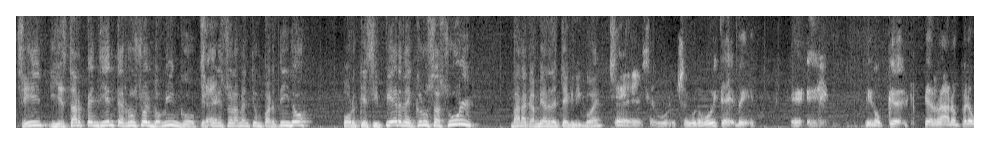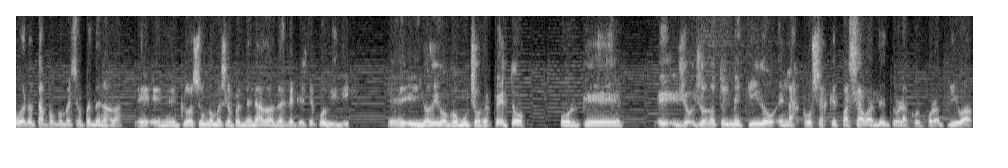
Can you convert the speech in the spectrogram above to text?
sí, y estar pendiente ruso el domingo, que Sí. tiene solamente un partido, porque si pierde Cruz Azul, van a cambiar de técnico, ¿eh? Sí, seguro, seguro. ¿Viste? Eh, eh, digo, qué, qué raro, pero bueno, tampoco me sorprende nada. Eh, en el Cruz no me sorprende nada desde que se fue Billy. Eh, y lo digo con mucho respeto, porque eh, yo, yo no estoy metido en las cosas que pasaban dentro de la corporativa,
